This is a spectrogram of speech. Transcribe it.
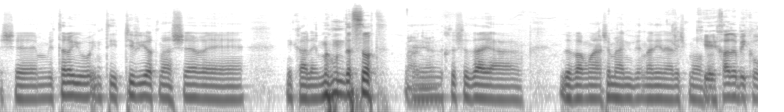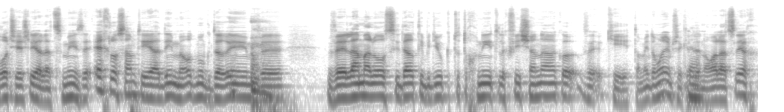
שהן יותר היו אינטואיטיביות מאשר, אה, נקרא להן, מהונדסות. מעניין. אני חושב שזה היה דבר שמעניין היה לשמוע. כי אחד הביקורות שיש לי על עצמי זה איך לא שמתי יעדים מאוד מוגדרים ו... ולמה לא סידרתי בדיוק את התוכנית לפי שנה, ו... כי תמיד אומרים שכדי כן. נורא להצליח,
